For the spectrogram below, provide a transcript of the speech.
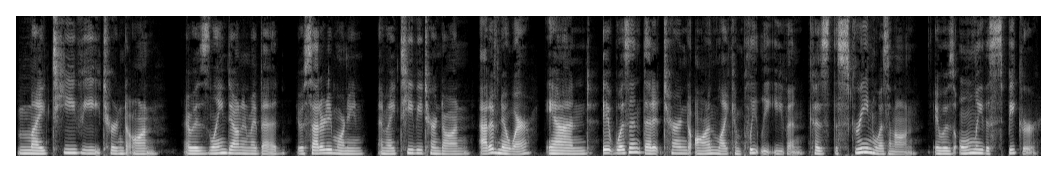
My TV turned on. I was laying down in my bed. It was Saturday morning, and my TV turned on out of nowhere. And it wasn't that it turned on like completely even, because the screen wasn't on. It was only the speaker,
